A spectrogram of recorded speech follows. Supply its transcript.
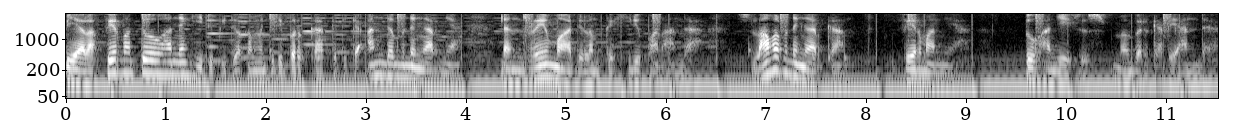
Biarlah firman Tuhan yang hidup itu akan menjadi berkat ketika Anda mendengarnya Dan rema dalam kehidupan Anda. Selamat mendengarkan firmannya. Tuhan Yesus memberkati Anda.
